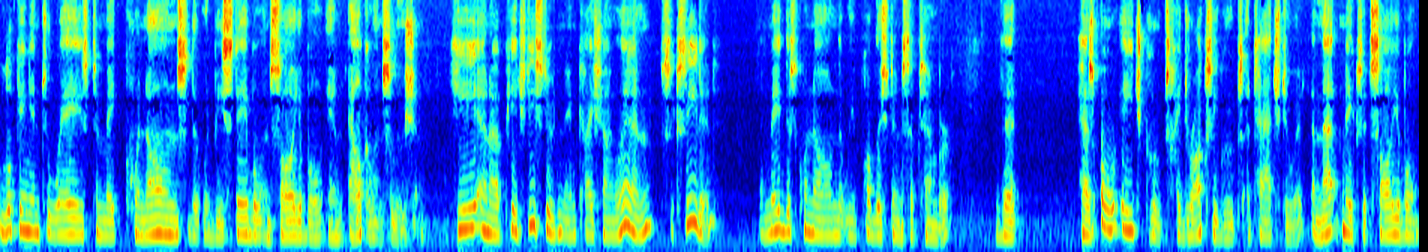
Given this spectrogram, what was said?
looking into ways to make quinones that would be stable and soluble in alkaline solution. He and a PhD student named Kaixiang Lin succeeded and made this quinone that we published in September that has OH groups, hydroxy groups attached to it, and that makes it soluble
